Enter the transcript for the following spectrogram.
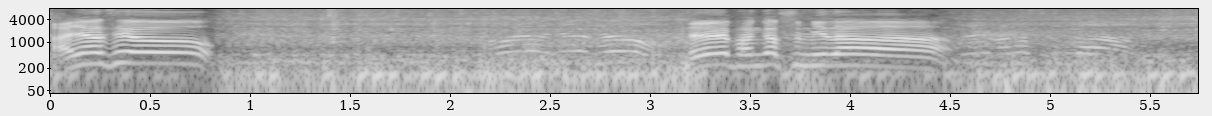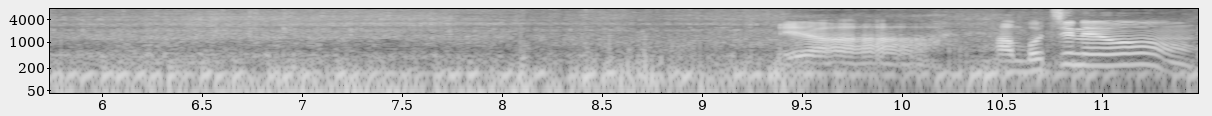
안녕하세요. 어, 안녕하세요. 네, 반갑습니다. 이야, 아 멋지네요.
